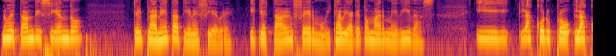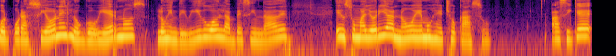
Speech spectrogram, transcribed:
nos están diciendo que el planeta tiene fiebre y que está enfermo y que había que tomar medidas y las, las corporaciones, los gobiernos, los individuos, las vecindades, en su mayoría no hemos hecho caso. Así que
